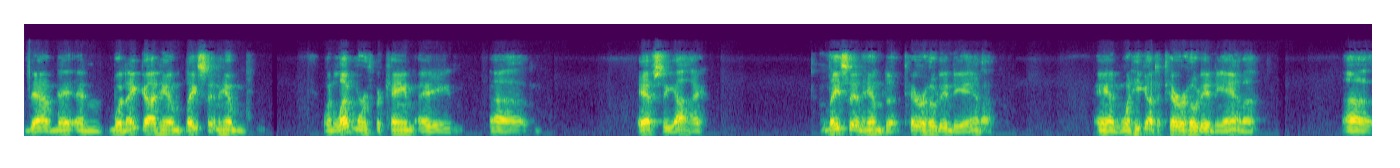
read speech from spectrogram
Yeah, and when they got him, they sent him when Leavenworth became a uh, FCI. They sent him to Terre Haute, Indiana, and when he got to Terre Haute, Indiana. Uh,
